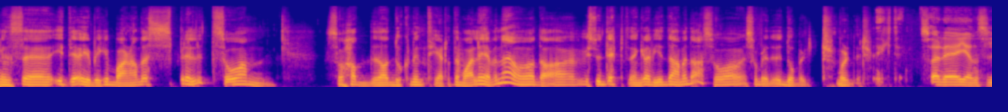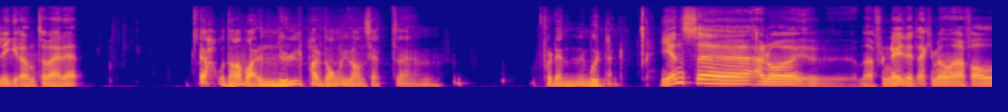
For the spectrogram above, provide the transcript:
Mens uh, i det øyeblikket barnet hadde sprellet, så, så hadde da dokumentert at det var levende, og da, hvis du drepte en gravid dame da, så, så ble du dobbeltmorder. Riktig. Så er det Jens ligger an til å være Ja, og da var det null pardon uansett eh, for den morderen. Jens eh, er nå øh, Om han er fornøyd, vet jeg ikke, men han er i hvert fall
